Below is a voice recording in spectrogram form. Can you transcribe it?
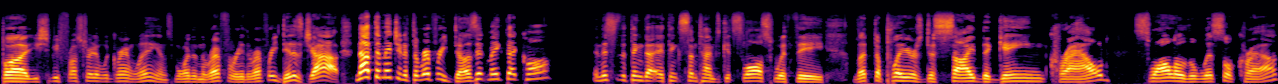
but you should be frustrated with Grant Williams more than the referee. The referee did his job. Not to mention if the referee doesn't make that call, and this is the thing that I think sometimes gets lost with the let the players decide the game crowd, swallow the whistle crowd.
